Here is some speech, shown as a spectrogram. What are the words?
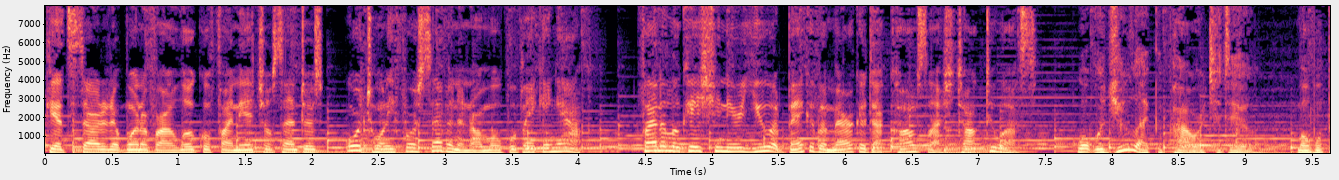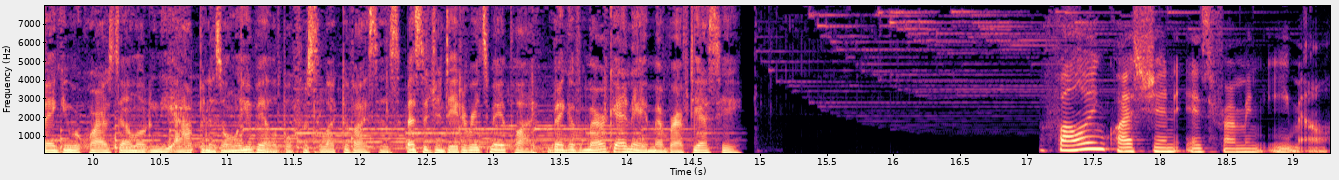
Get started at one of our local financial centers or 24 7 in our mobile banking app. Find a location near you at bankofamerica.com slash talk to us. What would you like the power to do? Mobile banking requires downloading the app and is only available for select devices. Message and data rates may apply. Bank of America and a member FDIC. The following question is from an email.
